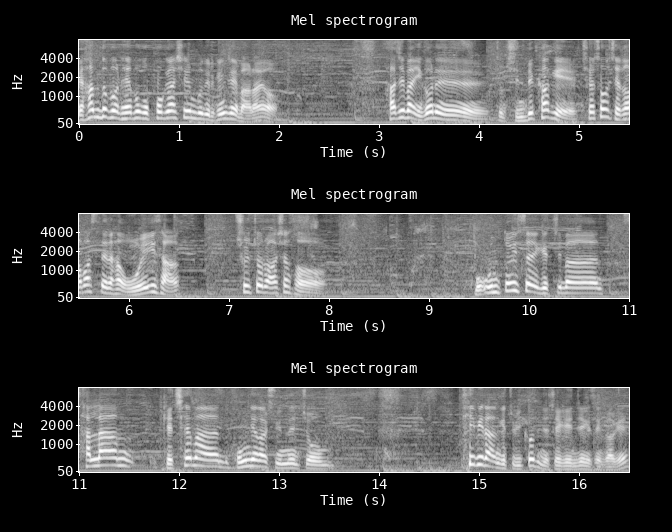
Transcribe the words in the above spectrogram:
한두 번 해보고 포기하시는 분들이 굉장히 많아요. 하지만 이거는 좀 진득하게 최소 제가 봤을 때는 한 5회 이상 출조를 하셔서 뭐 운도 있어야겠지만 산란 개체만 공략할 수 있는 좀 팁이라는 게 좀 있거든요. 제 개인적인 생각에.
